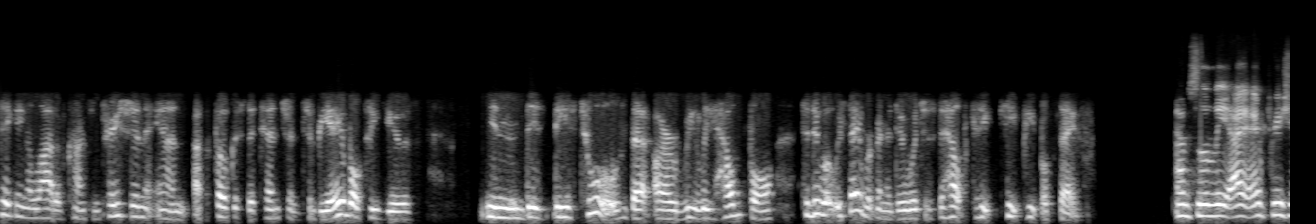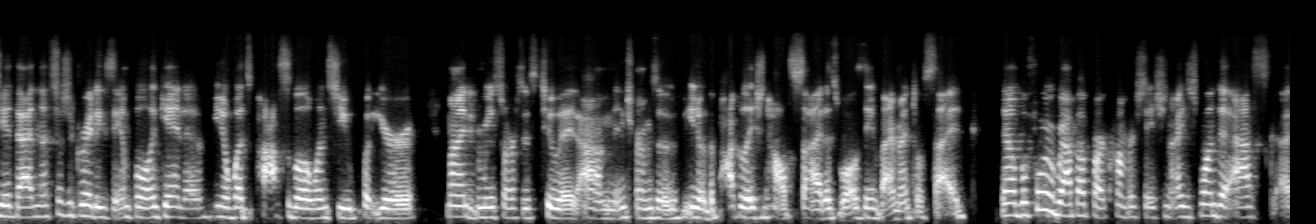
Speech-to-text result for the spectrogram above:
taking a lot of concentration and focused attention to be able to use in these, these tools that are really helpful to do what we say we're going to do, which is to help keep, keep people safe. Absolutely. I, I appreciate that. And that's such a great example, again, of, you know, what's possible once you put your mind and resources to it um, in terms of you know the population health side as well as the environmental side. Now, before we wrap up our conversation, I just wanted to ask, uh,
